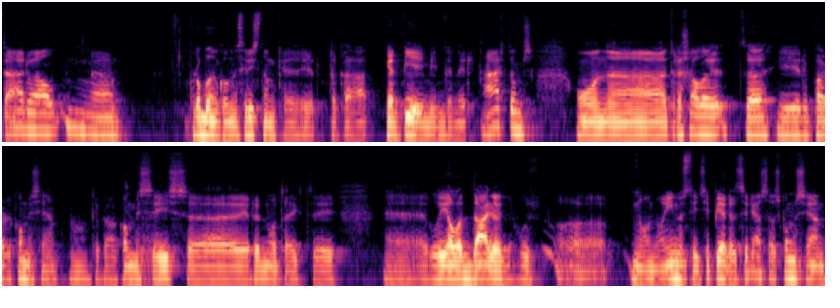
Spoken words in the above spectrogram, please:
tā ir vēl eh, problēma, ko mēs risinām, ir kā, gan pieejamība, gan ir ērtums. Un uh, trešā lieta ir par komisijām. Nu, komisijas uh, ir noteikti liela daļa uz, no, no investīciju pieredzes ir jāsās komisijām.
